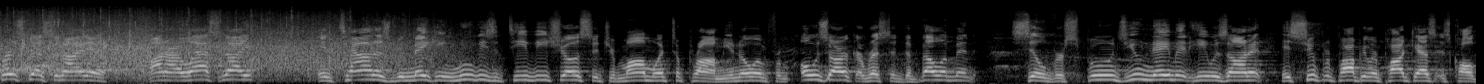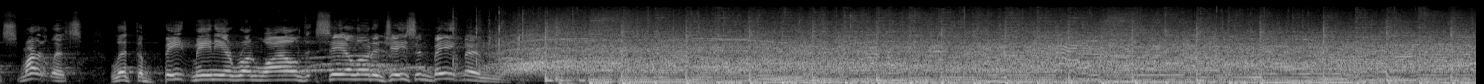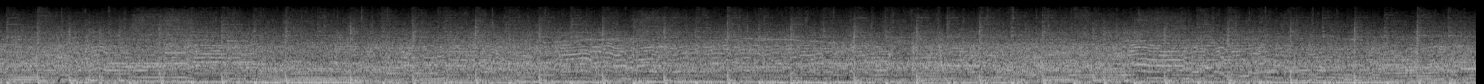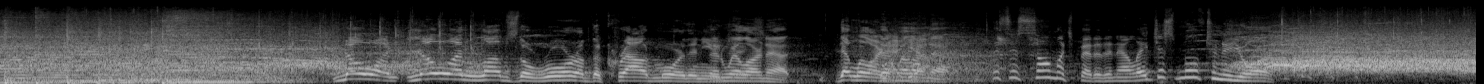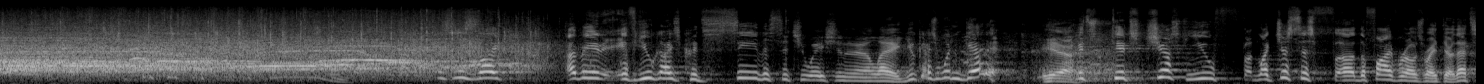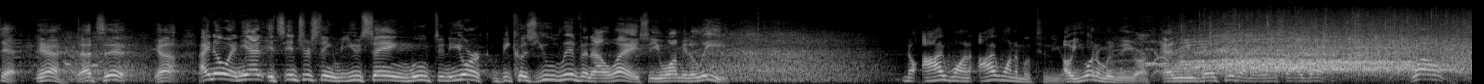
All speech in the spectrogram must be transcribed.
First guest tonight uh, on our last night in town has been making movies and TV shows since your mom went to prom. You know him from Ozark, Arrested Development, Silver Spoons, you name it, he was on it. His super popular podcast is called Smartless. Let the bait mania run wild. Say hello to Jason Bateman. Of the crowd more than you. And Will Arnett. Than Will Arnett. And Will yeah. Arnett. This is so much better than LA. Just move to New York. This is like, I mean, if you guys could see the situation in LA, you guys wouldn't get it. Yeah. It's it's just you, f- like just this, uh, the five rows right there. That's it. Yeah, that's it. Yeah. I know, and yet it's interesting you saying move to New York because you live in LA, so you want me to leave. No, I want I want to move to New York. Oh, you want to move to New York, and you won't do that unless I go. Well,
